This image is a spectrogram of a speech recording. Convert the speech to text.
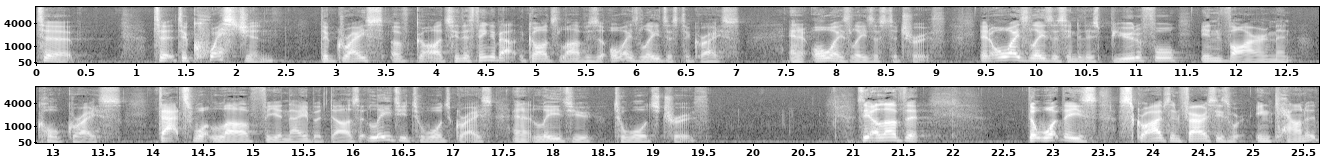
to, to, to question the grace of God. See, the thing about God's love is it always leads us to grace and it always leads us to truth. It always leads us into this beautiful environment called grace. That's what love for your neighbor does. It leads you towards grace and it leads you towards truth. See, I love that, that what these scribes and Pharisees were encountered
